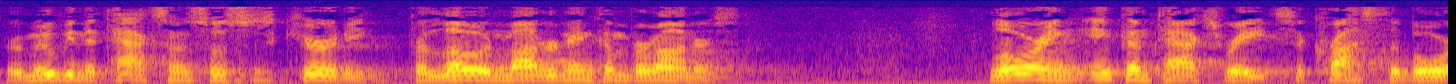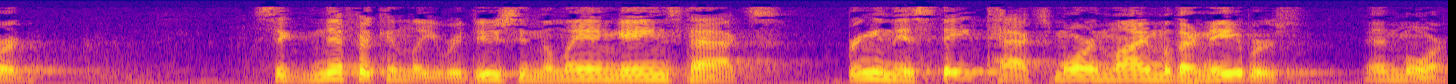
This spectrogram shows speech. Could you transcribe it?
removing the tax on Social Security for low and moderate income Vermonters, lowering income tax rates across the board, significantly reducing the land gains tax, bringing the estate tax more in line with our neighbors, and more.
